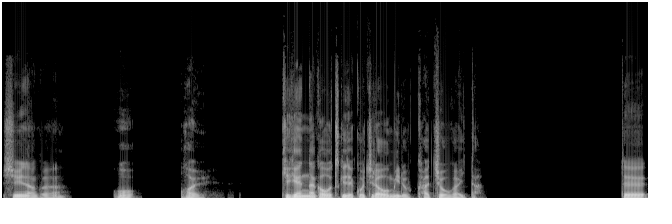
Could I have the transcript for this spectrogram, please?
椎名君お、はい。機嫌な顔つきでこちらを見る課長がいた。手、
